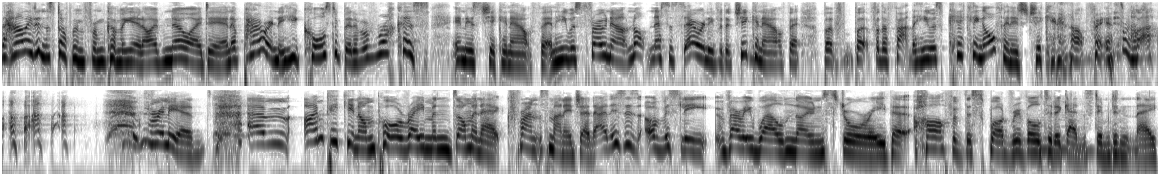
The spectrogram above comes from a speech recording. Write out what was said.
how they didn't stop him from coming in, I have no idea. And apparently he caused a bit of a ruckus in his chicken outfit. And he was thrown out, not necessarily for the chicken outfit, but, but for the fact that he was kicking off in his chicken outfit as well. Brilliant. Um, I'm picking on poor Raymond Domenech, France manager. Now, this is obviously a very well known story that half of the squad revolted mm. against him, didn't they?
